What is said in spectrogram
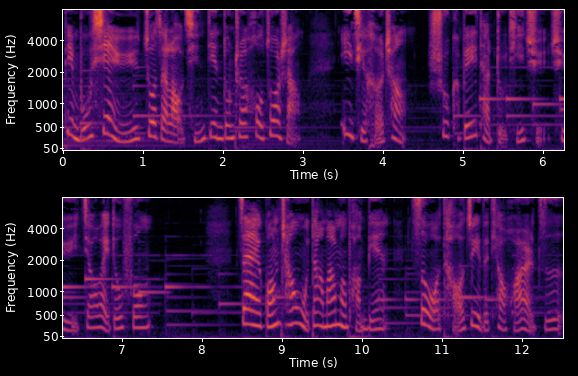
并不限于坐在老秦电动车后座上，一起合唱舒克贝塔主题曲去郊外兜风，在广场舞大妈们旁边。自我陶醉的跳华尔兹，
